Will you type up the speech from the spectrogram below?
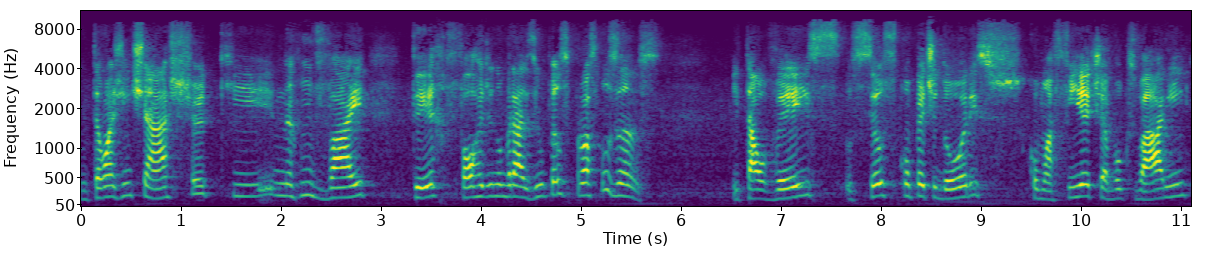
Então a gente acha que não vai ter Ford no Brasil pelos próximos anos. E talvez os seus competidores, como a Fiat e a Volkswagen,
